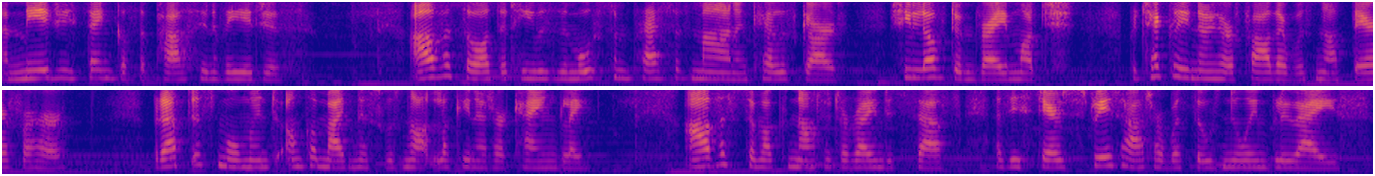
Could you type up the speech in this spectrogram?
and made you think of the passing of ages. Alva thought that he was the most impressive man in Kilsgard. She loved him very much, particularly now her father was not there for her. But at this moment, Uncle Magnus was not looking at her kindly. Alva's stomach knotted around itself as he stared straight at her with those knowing blue eyes.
